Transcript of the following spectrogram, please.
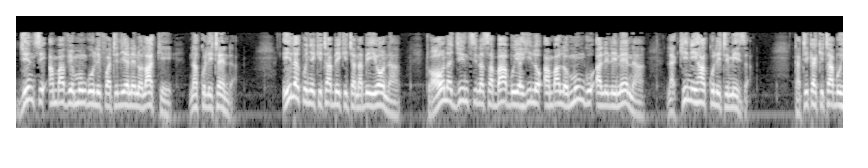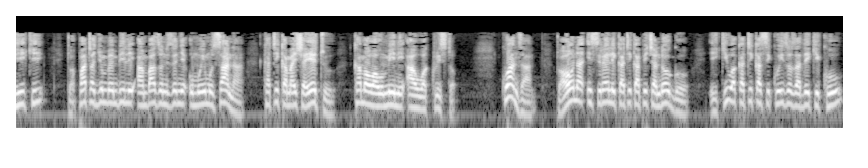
jinsi ambavyo mungu ulifuatilia neno lake na kulitenda. Ila kwenye kitabu hiki cha nabii yona twaona jinsi na sababu ya hilo ambalo mungu alilinena lakini hakulitimiza. Katika kitabu hiki twapata jumbe mbili ambazo ni zenye umuhimu sana katika maisha yetu kama waumini au wakristo. Kwanza twaona israeli katika picha ndogo ikiwa katika siku hizo za dhiki kuu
